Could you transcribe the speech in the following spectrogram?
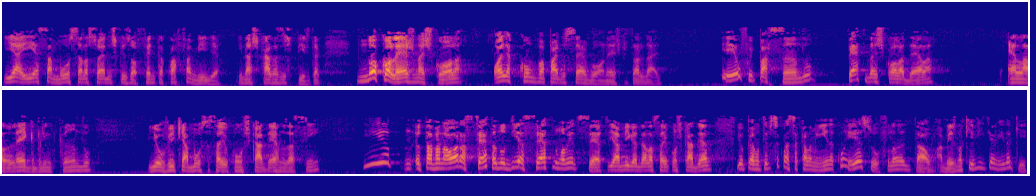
E aí essa moça, ela só era esquizofrênica com a família e nas casas espíritas. No colégio, na escola, olha como o Papai do Céu é bom, né? A espiritualidade. Eu fui passando perto da escola dela, ela alegre, brincando, e eu vi que a moça saiu com os cadernos assim. E eu estava na hora certa, no dia certo, no momento certo. E a amiga dela saiu com os cadernos. E eu perguntei: Você conhece aquela menina? Conheço, fulana de tal. A mesma que tinha vindo aqui.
